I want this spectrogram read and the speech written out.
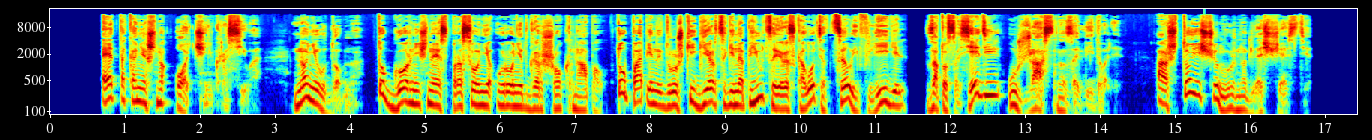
Это, конечно, очень красиво, но неудобно. То горничная с просонья уронит горшок на пол, то папины дружки-герцоги напьются и расколотят целый флигель. Зато соседи ужасно завидовали. А что еще нужно для счастья?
